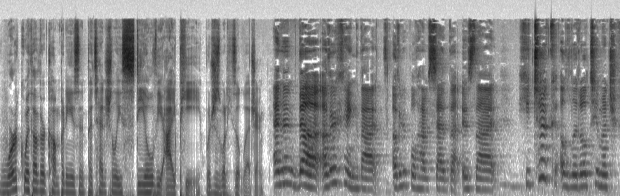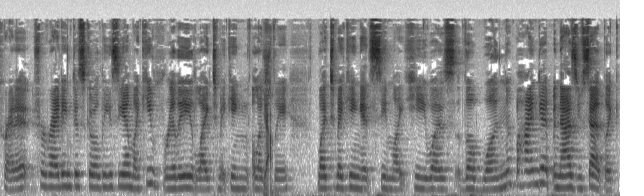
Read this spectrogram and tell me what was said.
work with other companies and potentially steal the IP, which is what he's alleging. And then the other thing that other people have said that is that he took a little too much credit for writing Disco Elysium. Like he really liked making allegedly liked making it seem like he was the one behind it. And as you said, like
